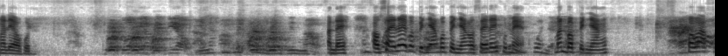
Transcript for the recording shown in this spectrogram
มาแล้วคุณมือเดี๋ยวนะคะแม่หมูอันใดเอาใส่เลยบ่เป็นหยังบ่เป็นหยังเอาใส่เลยคุณแม่ มันบ่เป็นหยัง เพราะว่าไฟ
